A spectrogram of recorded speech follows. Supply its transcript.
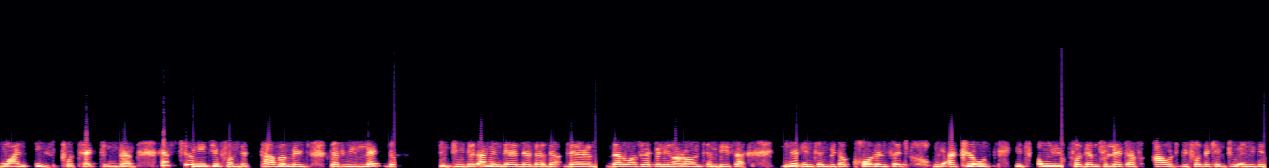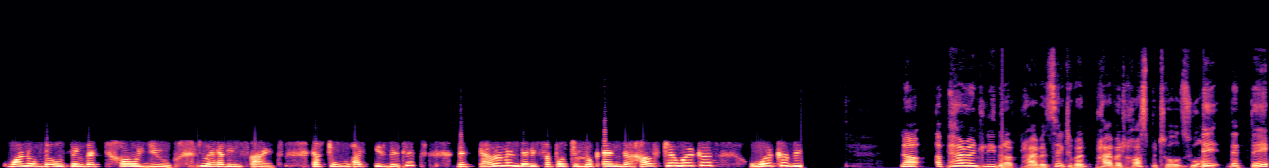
one is protecting them. It's just from the government that we let them to do that. I mean, the, the, the, the, that was happening around Tembisa. In Tembisa called and said, we are closed. It's only for them to let us out before they can do anything. One of those things that tell you to have insight as to what is it, the government that is supposed to look and the healthcare workers, workers. Now, apparently, they're not private sector, but private hospitals who that they,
